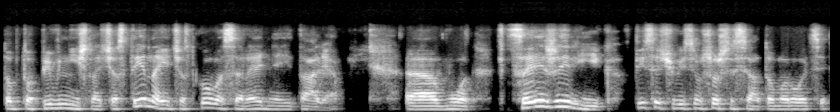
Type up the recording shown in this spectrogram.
тобто північна частина і частково середня Італія. Е, вот. В цей же рік, в 1860 році,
